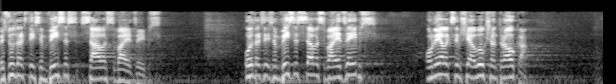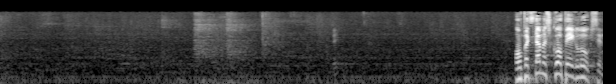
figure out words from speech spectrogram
mēs uzrakstīsim visas savas vajadzības. Uzrakstīsim visas savas vajadzības un ieliksim šajā lūkšanā traukā. Un pēc tam mēs kopīgi lūksim.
